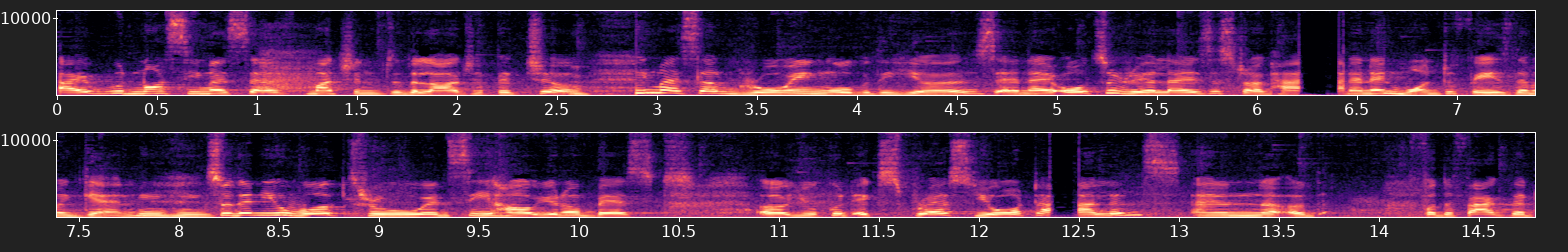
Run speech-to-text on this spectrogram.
I would not see myself much into the larger picture. I see myself growing over the years, and I also realized the struggle and I want to face them again. So then you work through and see how you know best uh, you could express your talents and. For the fact that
